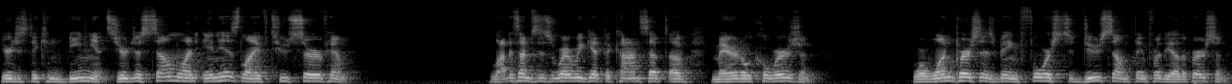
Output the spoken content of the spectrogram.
you're just a convenience. You're just someone in his life to serve him. A lot of times, this is where we get the concept of marital coercion, where one person is being forced to do something for the other person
